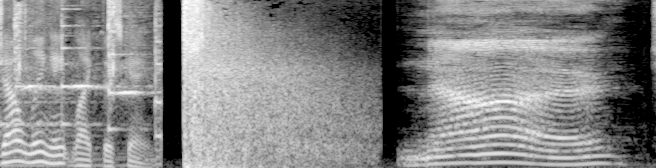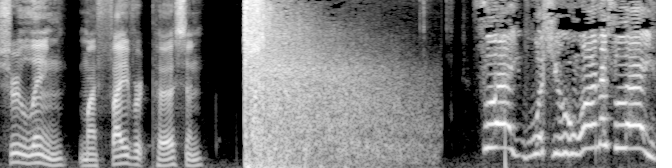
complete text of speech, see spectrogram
Zhao Ling ain't like this game. No. Shu Ling, my favorite person. Slay what you wanna slay.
